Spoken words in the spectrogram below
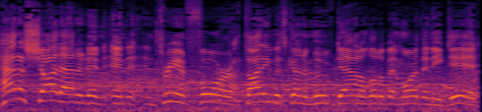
Had a shot at it in, in, in three and four. I thought he was going to move down a little bit more than he did.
